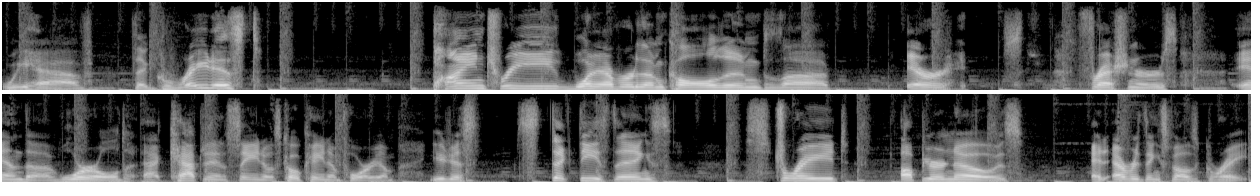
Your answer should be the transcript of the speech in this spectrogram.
we have the greatest pine tree, whatever them call them, uh, air fresheners in the world at Captain Insano's Cocaine Emporium. You just stick these things straight up your nose, and everything smells great.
